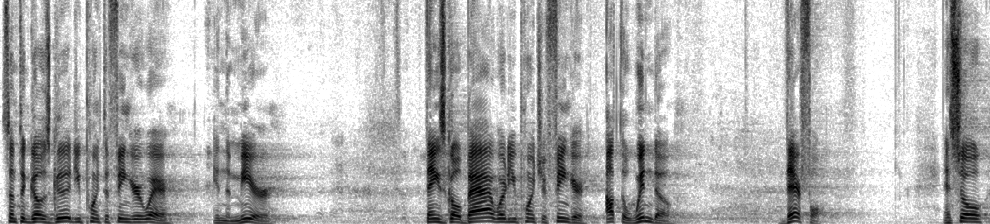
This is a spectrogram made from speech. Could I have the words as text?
Something goes good, you point the finger where? In the mirror. Things go bad, where do you point your finger? Out the window. Therefore. And so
